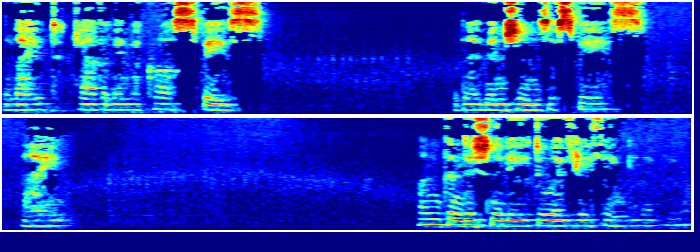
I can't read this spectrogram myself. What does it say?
the light traveling across space, the dimensions of space, time, unconditionally to everything and everyone.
